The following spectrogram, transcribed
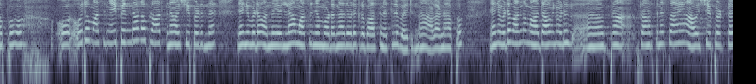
അപ്പോൾ ഓരോ മാസം ഞാൻ ഇപ്പോൾ എന്താണോ പ്രാർത്ഥന ആവശ്യപ്പെടുന്നത് ഞാനിവിടെ വന്ന് എല്ലാ മാസവും ഞാൻ മുടങ്ങാതെ ഇവിടെ കൃപാസനത്തിൽ വരുന്ന ആളാണ്. അപ്പോൾ ഞാനിവിടെ വന്ന് മാതാവിനോട് പ്രാർത്ഥന സഹായം ആവശ്യപ്പെട്ട്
